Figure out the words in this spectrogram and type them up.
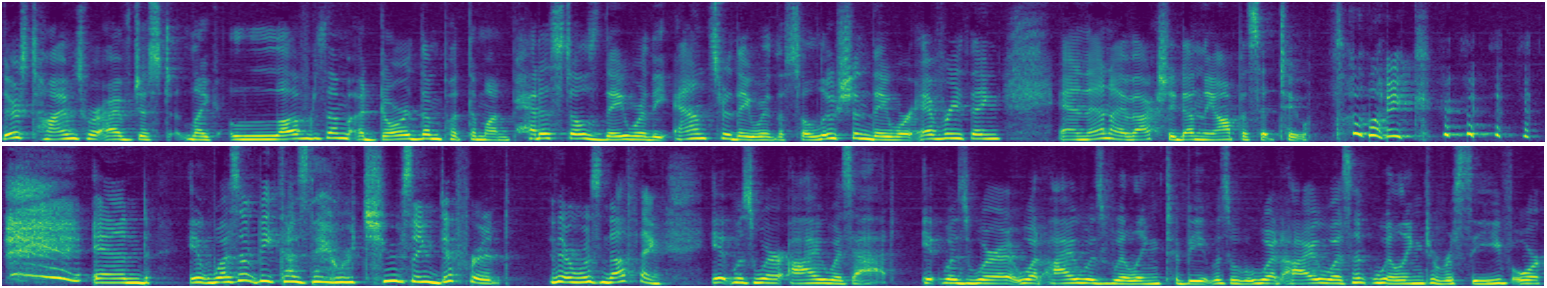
There's times where I've just like loved them, adored them, put them on pedestals. They were the answer, they were the solution, they were everything. And then I've actually done the opposite too. like, and it wasn't because they were choosing different. There was nothing. It was where I was at. It was where what I was willing to be. It was what I wasn't willing to receive or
